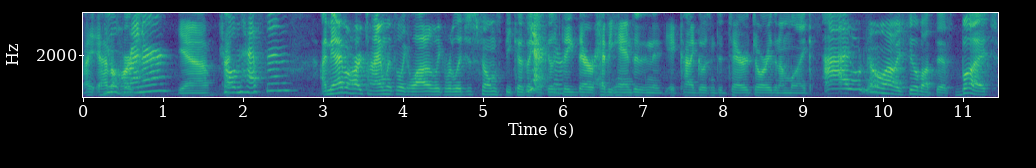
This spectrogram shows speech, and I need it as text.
I have Yul a hard. Brynner, yeah. Charlton Heston. I mean, I have a hard time with like a lot of like religious films because like, Yeah, I feel like they're- they, they're heavy handed and it, it kind of goes into territory that I'm like, I don't know how I feel about this, but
